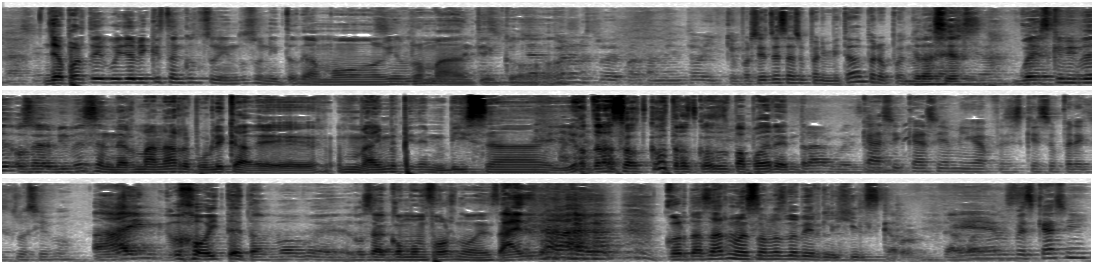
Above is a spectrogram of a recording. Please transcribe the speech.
gracias. Y aparte, güey, ya vi que están construyendo su nito de amor, bien romántico. Bueno, nuestro departamento y que por cierto está súper invitado, pero pues no Gracias. Güey, es que vives, o sea, vives en la hermana república de... Ahí me piden visa y otras, otras cosas para poder entrar, güey. Casi, casi, amiga, pues es que es súper exclusivo. Ay, oíte tampoco, güey. O sea, como un forno es. Ay, Cortázar no son los Beverly Hills, cabrón. Eh, pues casi.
